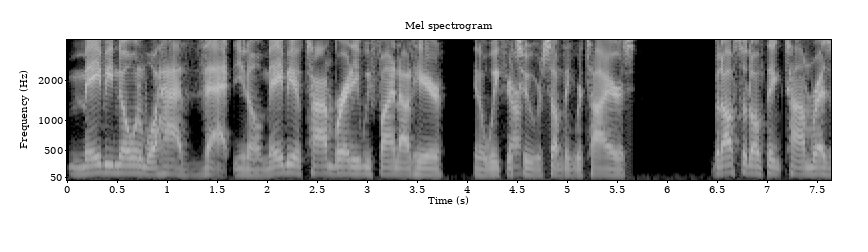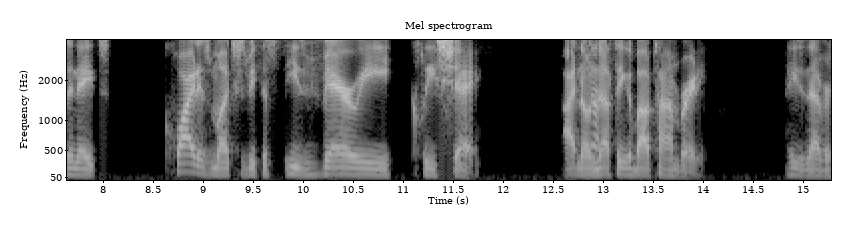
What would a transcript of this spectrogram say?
maybe no one will have that. You know, maybe if Tom Brady, we find out here in a week sure. or two or something, retires, but also don't think Tom resonates quite as much is because he's very cliche. I know sure. nothing about Tom Brady. He's never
